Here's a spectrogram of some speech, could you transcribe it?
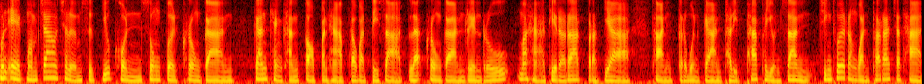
พลเอกหม่อมเจ้าเฉลิมศึกยุคนทรงเปิดโครงการ การแข่งขันตอบปัญหาประวัติศาสตร์ และโครงการเรียนรู้มหาธีรราชปรัชญา ผ่านกระบวนการผลิตภาพยนตร์สั้น ชิงถ้วยรางวัลพระราชทาน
